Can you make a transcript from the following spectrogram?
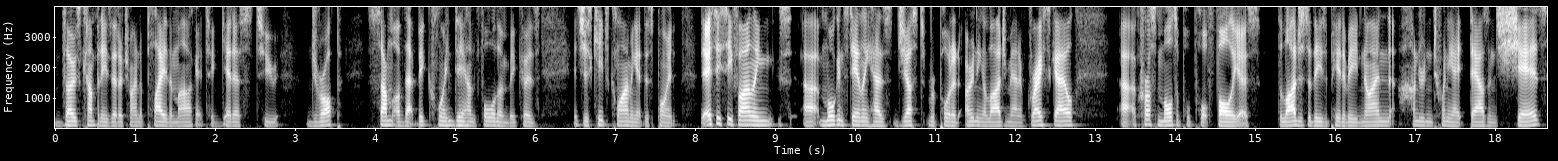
those companies that are trying to play the market to get us to drop some of that Bitcoin down for them because it just keeps climbing at this point. The SEC filings, uh, Morgan Stanley has just reported owning a large amount of grayscale uh, across multiple portfolios. The largest of these appear to be 928,000 shares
